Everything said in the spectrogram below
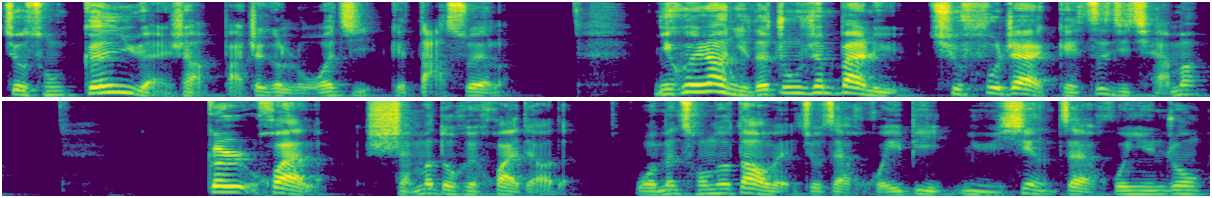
就从根源上把这个逻辑给打碎了。你会让你的终身伴侣去负债给自己钱吗？根儿坏了，什么都会坏掉的。我们从头到尾就在回避女性在婚姻中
